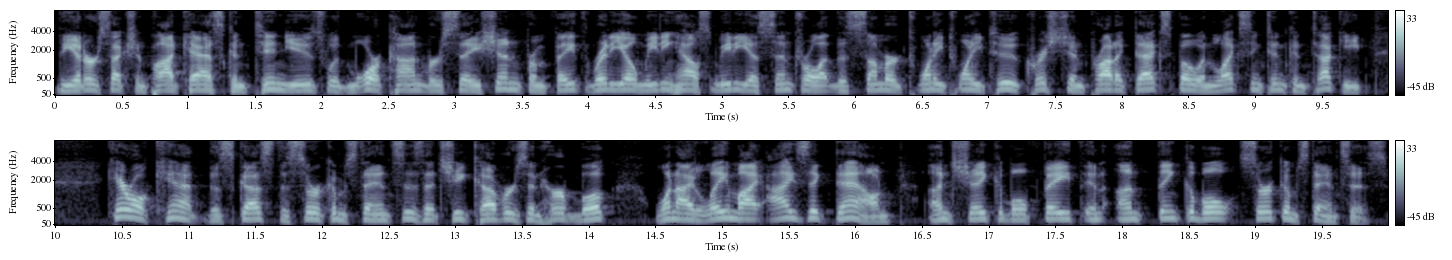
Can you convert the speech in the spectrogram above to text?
The Intersection podcast continues with more conversation from Faith Radio Meeting House Media Central at the Summer 2022 Christian Product Expo in Lexington, Kentucky. Carol Kent discussed the circumstances that she covers in her book, When I Lay My Isaac Down Unshakable Faith in Unthinkable Circumstances.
